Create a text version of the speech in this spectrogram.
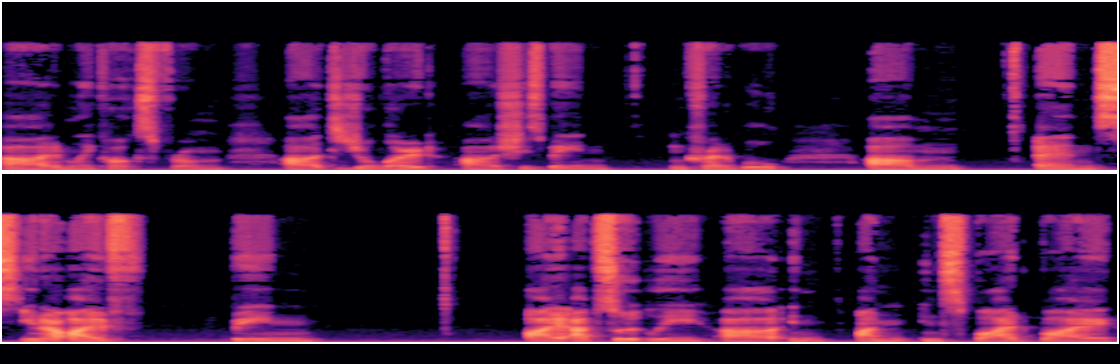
uh, Emily Cox from uh, Digital Load. Uh, she's been incredible, um, and you know I've been I absolutely uh, in, I'm inspired by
